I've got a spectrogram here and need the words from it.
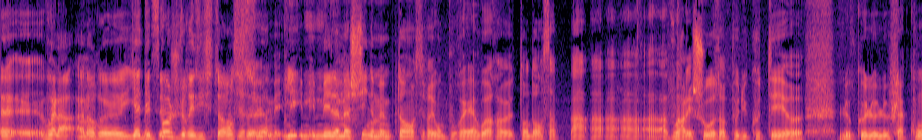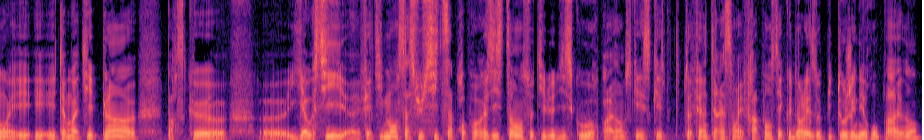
Euh, euh voilà, mmh. alors euh, il y a des poches de résistance. Bien sûr, mais, mais la machine, en même temps, c'est vrai, on pourrait avoir tendance à, à, voir les choses un peu du côté euh, le, que le, flacon est, à moitié plein, parce que il y a aussi, effectivement, ça suscite sa propre résistance, ce type de discours. Par exemple, ce qui est, ce qui est tout à fait intéressant et frappant, c'est que dans les hôpitaux généraux, par exemple,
